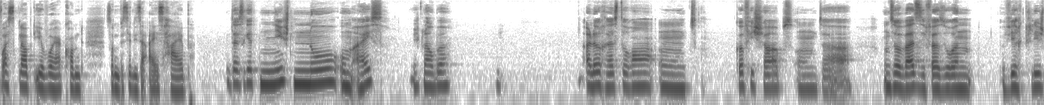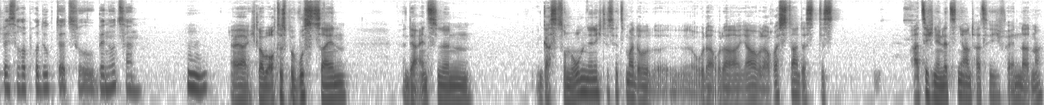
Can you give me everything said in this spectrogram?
was glaubt ihr, woher kommt so ein bisschen dieser Eishype? Das geht nicht nur um Eis, ich glaube. Alle Restaurants und Coffeeshops und, äh, und so was, sie versuchen wirklich bessere Produkte zu benutzen. Mhm. Ja, ja, ich glaube auch das Bewusstsein der einzelnen Gastronomen, nenne ich das jetzt mal, oder, oder, oder ja, oder Röster, das, das hat sich in den letzten Jahren tatsächlich verändert. Ne?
